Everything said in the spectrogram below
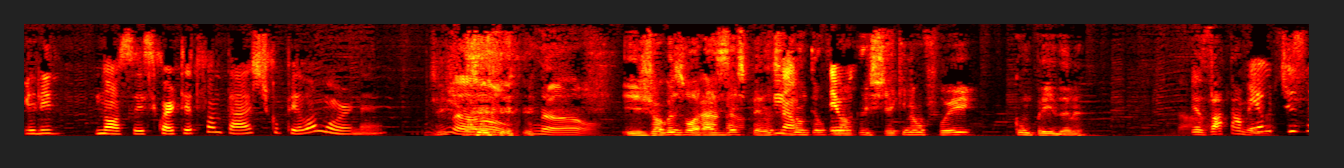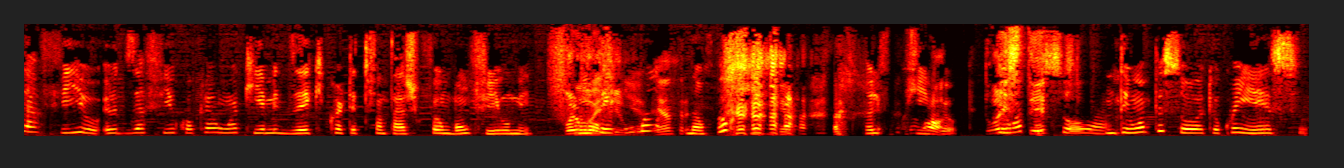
Ele. Nossa, esse Quarteto Fantástico, pelo amor, né? Não, não. E Jogos Vorazes, a esperança Não, de não ter um final eu- clichê que não foi cumprida, né? Exatamente. Eu desafio, eu desafio qualquer um aqui a me dizer que Quarteto Fantástico foi um bom filme. Foi um não bom tem filme. uma. Entra- Não, foi horrível. não, ele foi horrível. Tem Dois uma terços. pessoa, não tem uma pessoa que eu conheço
